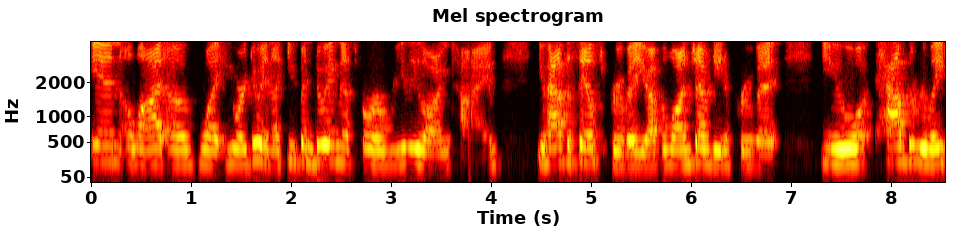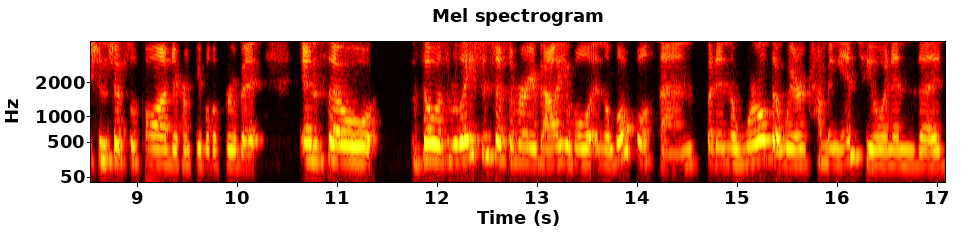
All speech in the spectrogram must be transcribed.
in a lot of what you are doing. Like you've been doing this for a really long time. You have the sales to prove it. You have the longevity to prove it. You have the relationships with a lot of different people to prove it. And so those relationships are very valuable in the local sense, but in the world that we're coming into and in the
